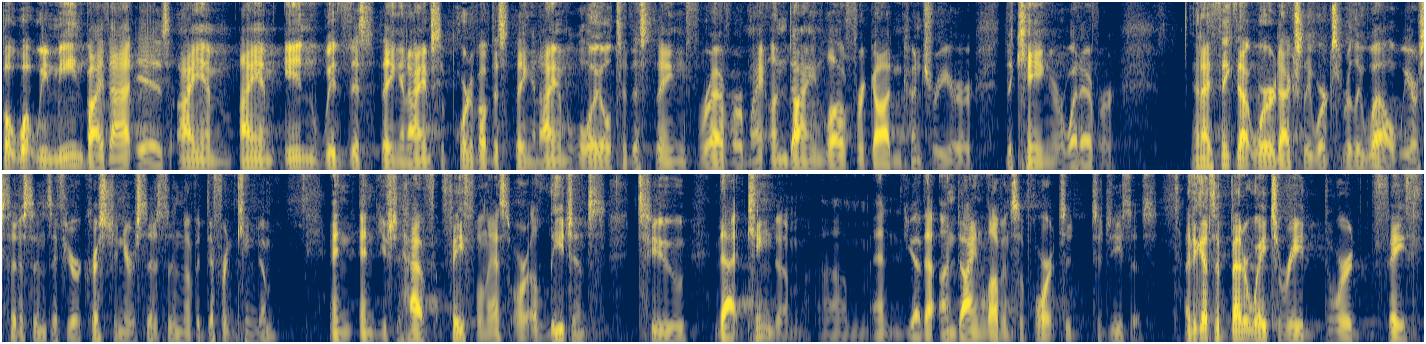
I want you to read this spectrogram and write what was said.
But what we mean by that is I am, I am in with this thing and I am supportive of this thing and I am loyal to this thing forever. My undying love for God and country or the king or whatever. And I think that word actually works really well. We are citizens. If you're a Christian, you're a citizen of a different kingdom. And, and you should have faithfulness or allegiance to that kingdom. Um, and you have that undying love and support to, to Jesus. I think that's a better way to read the word faith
